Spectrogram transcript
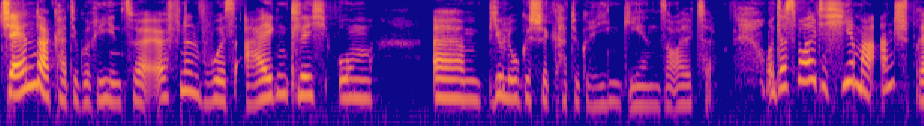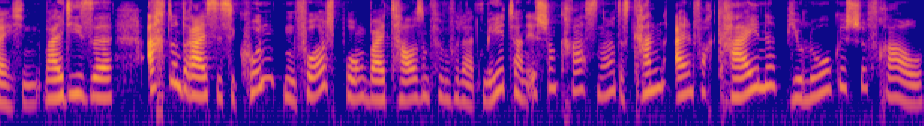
Gender-Kategorien zu eröffnen, wo es eigentlich um ähm, biologische Kategorien gehen sollte. Und das wollte ich hier mal ansprechen, weil diese 38 Sekunden Vorsprung bei 1500 Metern ist schon krass. Ne? Das kann einfach keine biologische Frau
